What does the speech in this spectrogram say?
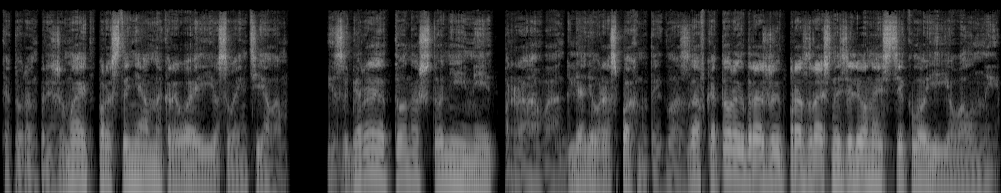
которые он прижимает к простыням, накрывая ее своим телом. И забирает то, на что не имеет права, глядя в распахнутые глаза, в которых дрожит прозрачно-зеленое стекло ее волны.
